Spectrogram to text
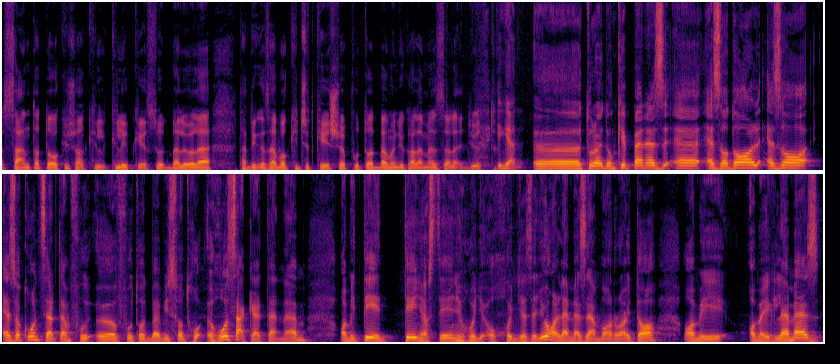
szántatok, és a kli- klip készült belőle, tehát igazából kicsit később futott be mondjuk a lemezzel együtt? Igen, ö, tulajdonképpen ez, ez a dal, ez a, ez a koncerten futott be, viszont ho, hozzá kell tennem, ami tény, tény az tény, hogy, hogy ez egy olyan lemezen van rajta, ami, amelyik lemez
